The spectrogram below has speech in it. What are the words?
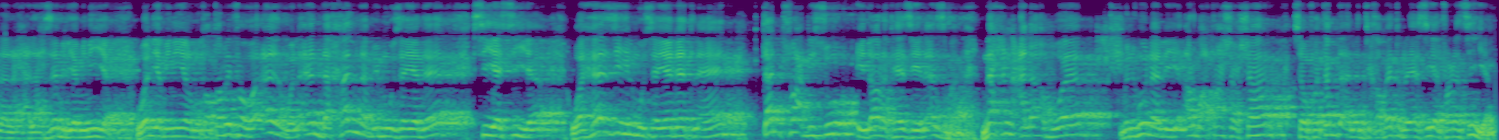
الأحزاب اليمينية واليمينية المتطرفة. والآن دخلنا بمزايدات سياسية وهذه المزايدات الآن تدفع بسوء إدارة هذه الأزمة. نحن على أبواب من هنا ل 14 شهر سوف تبدأ الانتخابات الرئاسية الفرنسية.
